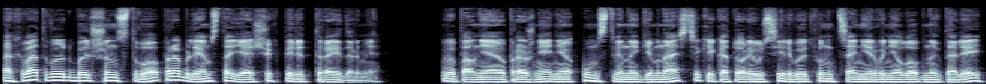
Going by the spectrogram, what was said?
охватывают большинство проблем, стоящих перед трейдерами. Выполняя упражнения умственной гимнастики, которые усиливают функционирование лобных долей,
